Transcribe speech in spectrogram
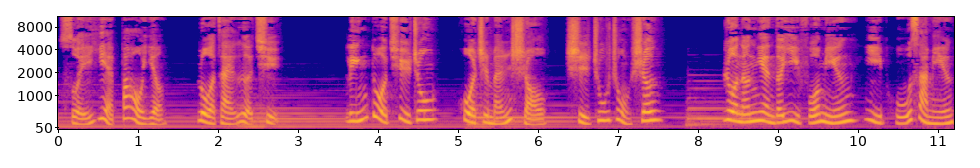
随业报应，落在恶趣，灵堕趣中，或至门首，是诸众生。若能念得一佛名，一菩萨名，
